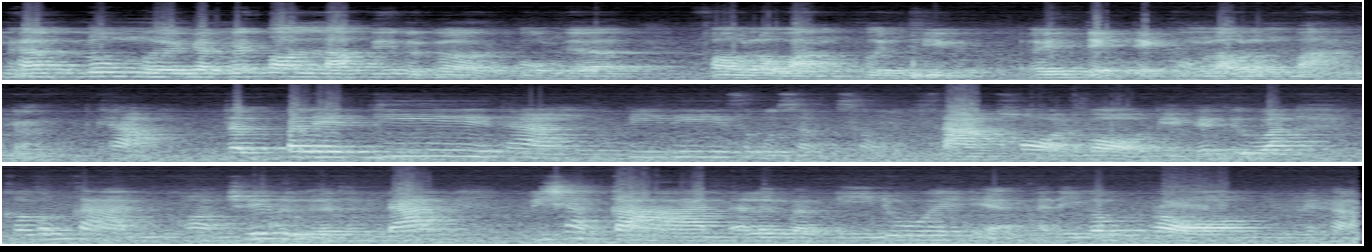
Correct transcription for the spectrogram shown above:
นะครับร่วมมือกันไม่ต้อนรับนี่มันก็คงจะเฝ้าระวังพื้นที่เอ้ยเด็กๆของเราลำบากนะ ค่ะ แต่ประเด็นที่ทางพี่ที่สมุทรสาครบอกเนี่ยก็คือว่าเขาต้องการความช่วยเหลือทางด้านวิชาการอะไรแบบนี้ด้วยเนี่ยอันนี้ก็พร้อมอยู่เลยค่ะ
